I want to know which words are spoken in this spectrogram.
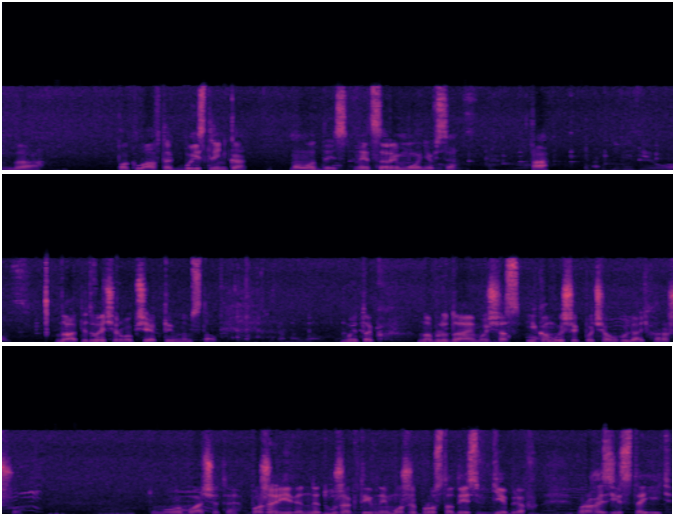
Да. Поклав так бистренько. Молодець, не церемонівся. А? Активізувався. Да, під вечір взагалі активним став. Ми так наблюдаємо, зараз і камишик почав гуляти хорошо. Тому ви бачите, по жарі він не дуже активний, може просто десь в дебрях в рогазі стоїть,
